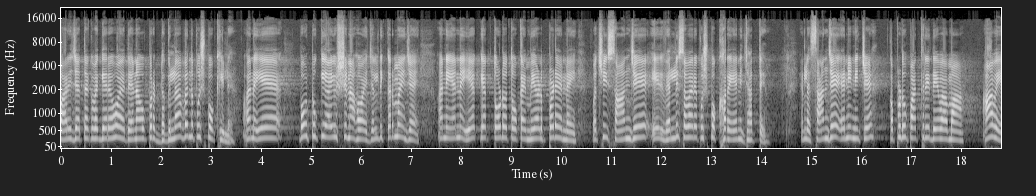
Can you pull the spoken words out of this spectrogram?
પારિજાતક વગેરે હોય તો એના ઉપર ઢગલાબંધ પુષ્પો ખીલે અને એ બહુ ટૂંકી આયુષ્યના હોય, જલ્દી કરમાઈ જાય અને એને એક એક તોડો તો કાંઈ મેળ પડે નહીં. પછી સાંજે એ વહેલી સવારે પુષ્પો ખરે એની જાતે. એટલે સાંજે એની નીચે કપડું પાથરી દેવામાં આવે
